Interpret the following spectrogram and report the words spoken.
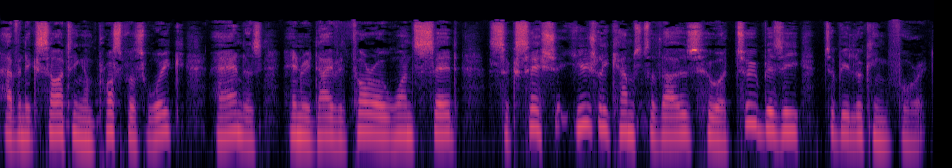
have an exciting and prosperous week. And as Henry David Thoreau once said, success usually comes to those who are too busy to be looking for it.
